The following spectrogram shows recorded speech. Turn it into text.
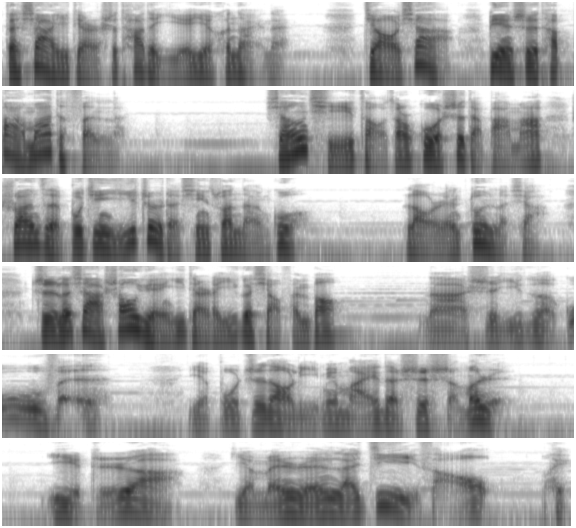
再下一点是他的爷爷和奶奶，脚下便是他爸妈的坟了。想起早早过世的爸妈，栓子不禁一阵的心酸难过。老人顿了下。指了下稍远一点的一个小坟包，那是一个孤坟，也不知道里面埋的是什么人，一直啊也没人来祭扫。嘿，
